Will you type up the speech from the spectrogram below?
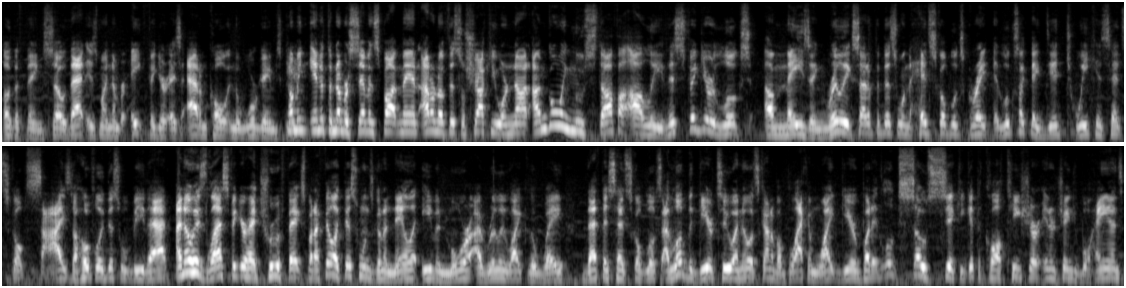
other things. So that is my number 8 figure as Adam Cole in the War Games game. Coming in at the number 7 spot, man, I don't know if this will shock you or not. I'm going Mustafa Ali. This figure looks amazing. Really excited for this one. The head sculpt looks great. It looks like they did tweak his head sculpt size, so hopefully this will be that. I know his last figure had TrueFX, but I feel like this one's going to nail it even more. I really like the way that this head sculpt looks. I love the gear too. I know it's kind of a black and white gear, but it looks so sick. You get the cloth t-shirt, interchangeable hands.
